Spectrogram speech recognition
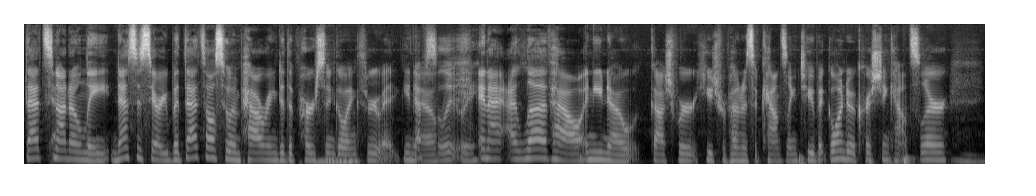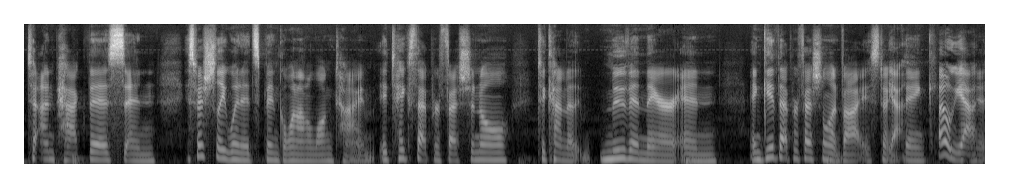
that's yeah. not only necessary, but that's also empowering to the person going through it, you know? Absolutely. And I, I, love how, and you know, gosh, we're huge proponents of counseling too, but going to a Christian counselor mm. to unpack this, and especially when it's been going on a long time, it takes that professional to kind of move in there and and give that professional advice, don't yeah. you think? Oh, yeah.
